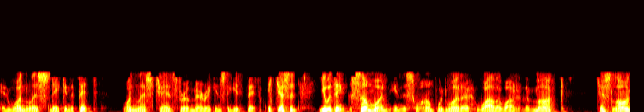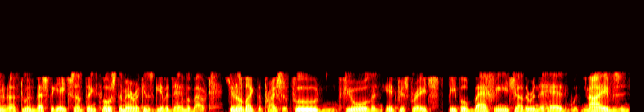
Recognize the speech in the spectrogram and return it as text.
and one less snake in the pit, one less chance for Americans to get bit. It's just that you would think someone in the swamp would want to wallow out of the muck just long enough to investigate something most Americans give a damn about. You know, like the price of food and fuel and interest rates, people bashing each other in the head with knives and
